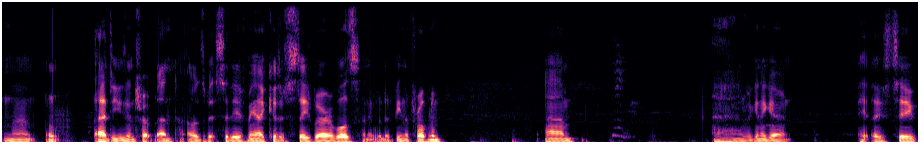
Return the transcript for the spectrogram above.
And then, oh, I had to use interrupt then. I was a bit silly of me. I could have stayed where I was and it wouldn't have been a problem. Um, and we're going to go and hit those two.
